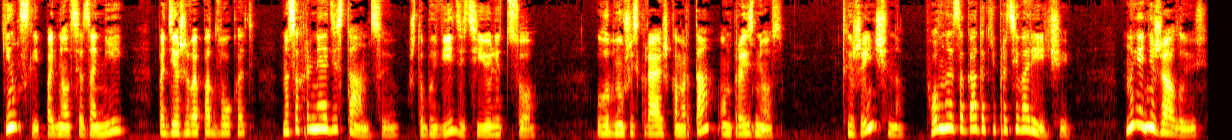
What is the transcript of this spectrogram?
Кингсли поднялся за ней, поддерживая под локоть, но сохраняя дистанцию, чтобы видеть ее лицо. Улыбнувшись краешком рта, он произнес. «Ты женщина, полная загадок и противоречий. Но я не жалуюсь.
